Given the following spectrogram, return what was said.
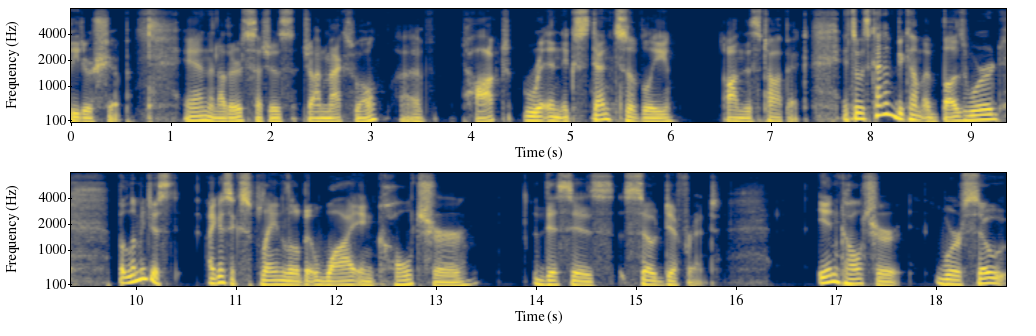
leadership. And then others, such as John Maxwell, have talked, written extensively on this topic. And so it's kind of become a buzzword. But let me just, I guess, explain a little bit why in culture this is so different. In culture, we're so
